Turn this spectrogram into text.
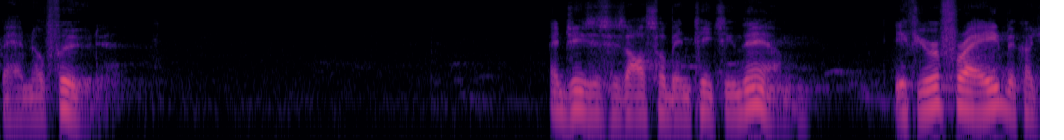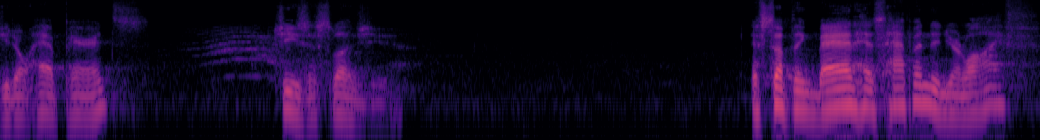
they have no food. And Jesus has also been teaching them if you're afraid because you don't have parents, Jesus loves you. If something bad has happened in your life,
